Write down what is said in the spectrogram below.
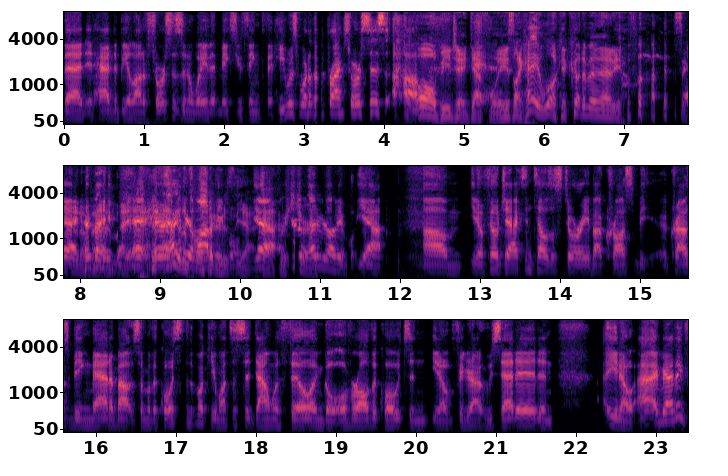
that it had to be a lot of sources in a way that makes you think that he was one of the prime sources. Um, oh, BJ definitely. And, He's like, hey, look, it could have been any of us. It yeah, it could have been anybody. Hey, it could be a lot of people. Yeah, yeah, for sure. That'd be a lot of people. Yeah. Um, you know, Phil Jackson tells a story about Cross be, Krause being mad about some of the quotes in the book. He wants to sit down with Phil and go over all the quotes and you know figure out who said it and you know, I, mean, I think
